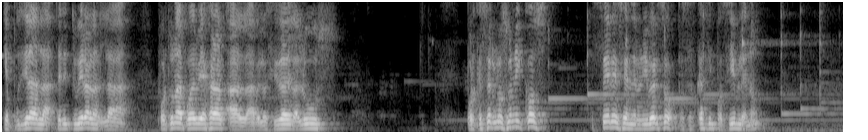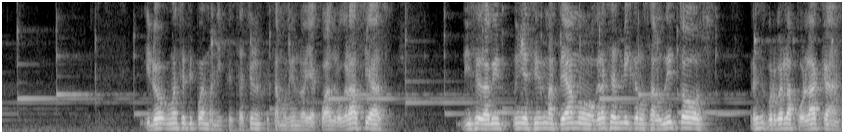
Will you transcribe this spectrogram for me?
Que pudiera la, tuviera la, fortuna de poder viajar a, la velocidad de la luz. Porque ser los únicos seres en el universo, pues es casi imposible, ¿no? Y luego con ese tipo de manifestaciones que estamos viendo ahí a cuadro. Gracias. Dice David Núñez Isma, te amo. Gracias, micro. Saluditos. Gracias por ver la polaca.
